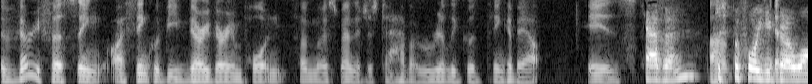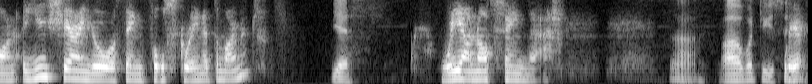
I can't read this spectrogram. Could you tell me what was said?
the very first thing I think would be very, very important for most managers to have a really good think about is just Um, before you yeah. go on, are you sharing your thing full screen at the moment? yes. We are not seeing that. Ah, uh, what do you see? We're-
